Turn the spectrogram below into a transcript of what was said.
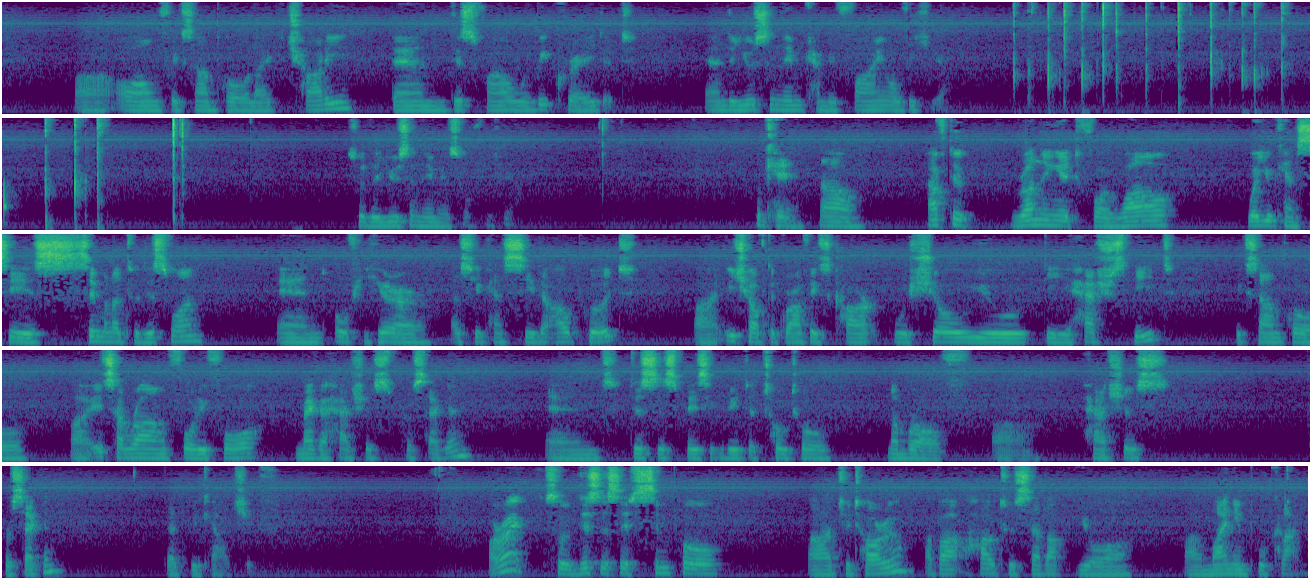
uh, on, for example, like Charlie, then this file will be created and the username can be found over here. So the username is over here. Okay, now after running it for a while, what you can see is similar to this one. And over here, as you can see the output, uh, each of the graphics card will show you the hash speed. For example, uh, it's around 44 mega hashes per second and this is basically the total number of uh, hashes per second that we can achieve. All right, so this is a simple uh, tutorial about how to set up your uh, mining pool client.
